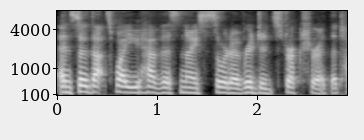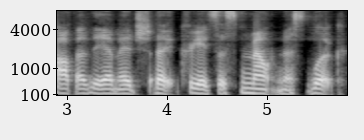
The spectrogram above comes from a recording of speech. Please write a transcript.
And so that's why you have this nice sort of rigid structure at the top of the image that creates this mountainous look.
